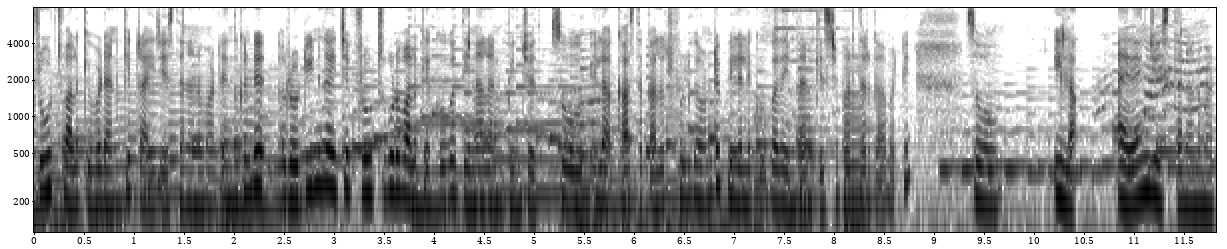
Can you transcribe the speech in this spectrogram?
ఫ్రూట్స్ వాళ్ళకి ఇవ్వడానికి ట్రై చేస్తాను అనమాట ఎందుకంటే రొటీన్గా ఇచ్చే ఫ్రూట్స్ కూడా వాళ్ళకి ఎక్కువగా తినాలనిపించదు. సో ఇలా కాస్త కలర్ఫుల్గా ఉంటే పిల్లలు ఎక్కువగా తినడానికి ఇష్టపడతారు కాబట్టి. సో ఇలా అరేంజ్ చేస్తాను అనమాట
